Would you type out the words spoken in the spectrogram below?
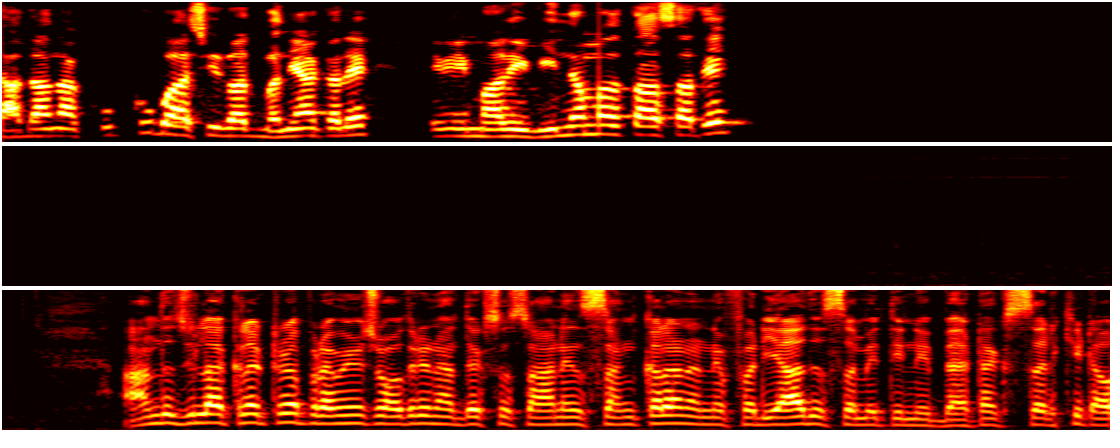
દાદાના ખૂબ ખૂબ આશીર્વાદ બન્યા કરે એવી મારી વિનમ્રતા સાથે આંધ્ર જિલ્લા કલેક્ટર પ્રવીણ ચૌધરીના અધ્યક્ષ સ્થાને સંકલન અને ફરિયાદ સમિતિની બેઠક સર્કિટ હાઉસ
